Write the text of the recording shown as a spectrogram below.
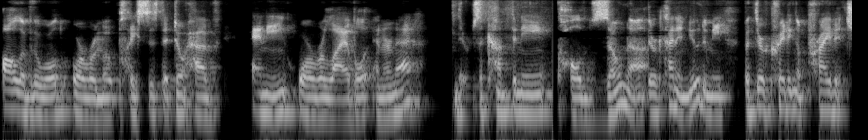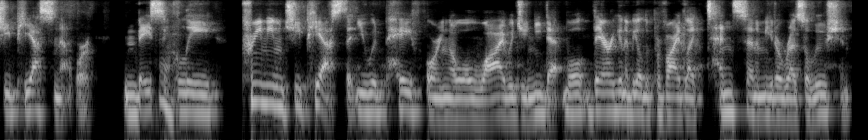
all over the world or remote places that don't have any or reliable internet. There's a company called Xona. They're kind of new to me, but they're creating a private GPS network. And basically, premium GPS that you would pay for. You know, well, why would you need that? Well, they're going to be able to provide like 10 centimeter resolution.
